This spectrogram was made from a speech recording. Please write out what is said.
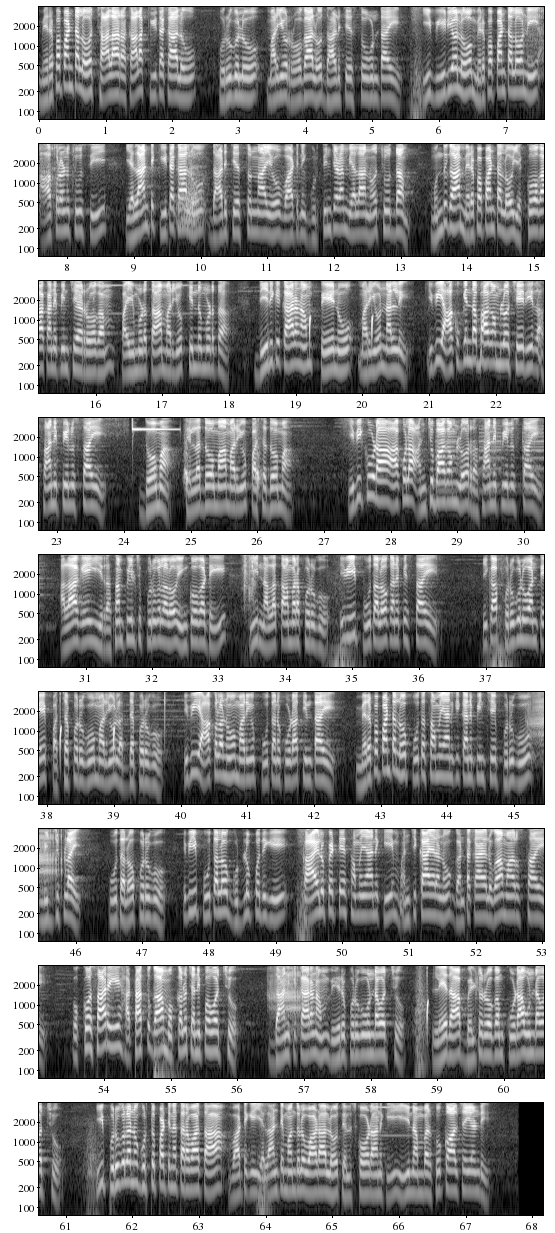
మిరప పంటలో చాలా రకాల కీటకాలు పురుగులు మరియు రోగాలు దాడి చేస్తూ ఉంటాయి. ఈ వీడియోలో మిరప పంటలోని ఆకులను చూసి ఎలాంటి కీటకాలు దాడి చేస్తున్నాయో వాటిని గుర్తించడం ఎలానో చూద్దాం. ముందుగా మిరప పంటలో ఎక్కువగా కనిపించే రోగం పై ముడత మరియు కింద ముడత. దీనికి కారణం పేను మరియు నల్లి. ఇవి ఆకు కింద భాగంలో చేరి రసాన్ని పీలుస్తాయి. దోమ తెల్లదోమ మరియు పచ్చదోమ. ఇవి కూడా ఆకుల అంచు భాగంలో రసాన్ని పీలుస్తాయి. అలాగే ఈ రసం పీల్చు పురుగులలో ఇంకొకటి ఈ నల్ల తామర పురుగు. ఇవి పూతలో కనిపిస్తాయి. ఇక పురుగులు అంటే పచ్చ పురుగు మరియు లద్దె పురుగు. ఇవి ఆకులను మరియు పూతను కూడా తింటాయి. మిరప పంటలో పూత సమయానికి కనిపించే పురుగు మిడ్జ్ ఫ్లై పూతలో పురుగు. ఇవి పూతలో గుడ్లు పొదిగి కాయలు పెట్టే సమయానికి మంచి కాయలను గంటకాయలుగా మారుస్తాయి. ఒక్కోసారి హఠాత్తుగా మొక్కలు చనిపోవచ్చు. దానికి కారణం వేరు పురుగు ఉండవచ్చు లేదా బెల్ట్ రోగం కూడా ఉండవచ్చు. ఈ పురుగులను గుర్తుపట్టిన తర్వాత వాటికి ఎలాంటి మందులు వాడాలో తెలుసుకోవడానికి ఈ నంబర్కు కాల్ చేయండి.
